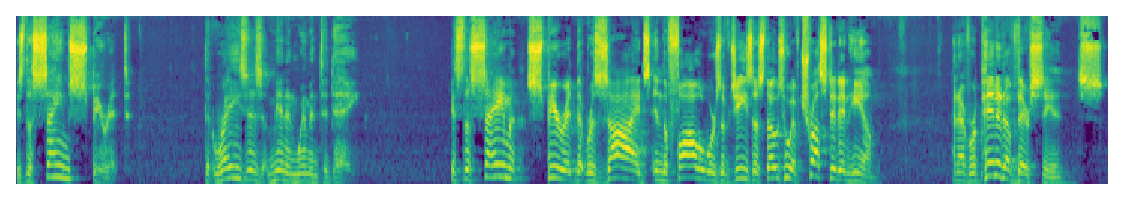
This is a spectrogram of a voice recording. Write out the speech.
is the same Spirit that raises men and women today. It's the same Spirit that resides in the followers of Jesus, those who have trusted in Him and have repented of their sins.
